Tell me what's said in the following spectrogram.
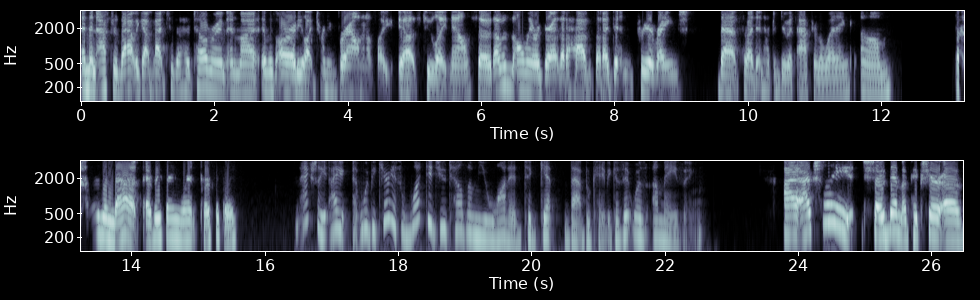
And then after that, we got back to the hotel room, and my it was already like turning brown, and I was like, "Yeah, it's too late now." So that was the only regret that I have is that I didn't prearrange that, so I didn't have to do it after the wedding. Um, but other than that, everything went perfectly. Actually, I would be curious. What did you tell them you wanted to get that bouquet? Because it was amazing. I actually showed them a picture of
